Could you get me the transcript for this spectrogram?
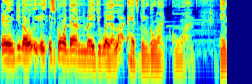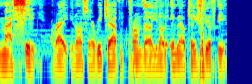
And, you know, it, it's going down in a major way. A lot has been going on in my city. All right. You know what I'm saying? Recap from the, you know, the MLK 50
